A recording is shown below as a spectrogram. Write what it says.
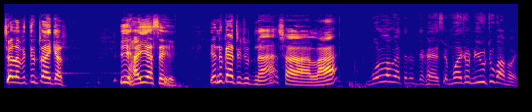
चल अभी तू ट्राई कर ই হাঁহি আছে এনেকুৱা এটিটিউড না চালা মোৰ লগত এটিটিউড দেখাই আছে মই এজন ইউটিউবাৰ হয়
